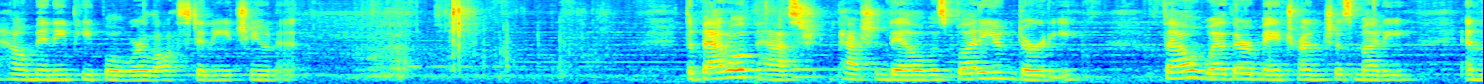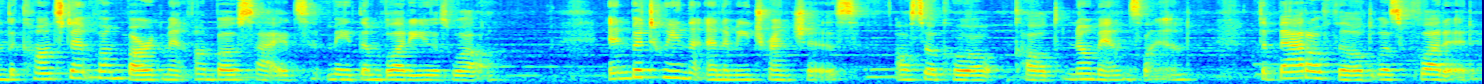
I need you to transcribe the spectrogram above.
how many people were lost in each unit. The Battle of Pas- Passchendaele was bloody and dirty. Foul weather made trenches muddy, and the constant bombardment on both sides made them bloody as well. In between the enemy trenches, also called no man's land, the battlefield was flooded,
